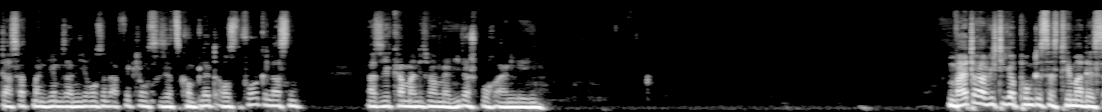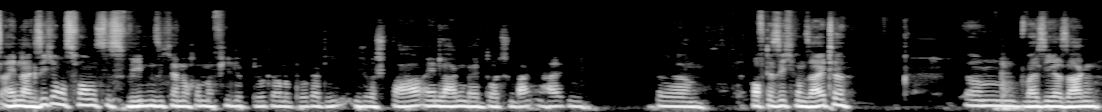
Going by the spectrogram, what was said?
Das hat man hier im Sanierungs- und Abwicklungsgesetz komplett außen vor gelassen. Also hier kann man nicht mal mehr Widerspruch einlegen. Ein weiterer wichtiger Punkt ist das Thema des Einlagensicherungsfonds. Es wenden sich ja noch immer viele Bürgerinnen und Bürger, die ihre Spareinlagen bei deutschen Banken halten, ähm, auf der sicheren Seite, ähm, weil sie ja sagen,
